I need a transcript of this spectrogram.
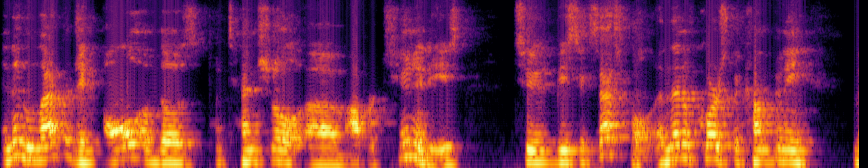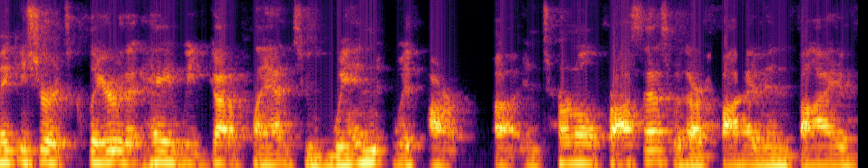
and then leveraging all of those potential um, opportunities to be successful and then of course the company making sure it's clear that hey, we've got a plan to win with our uh, internal process, with our five and five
